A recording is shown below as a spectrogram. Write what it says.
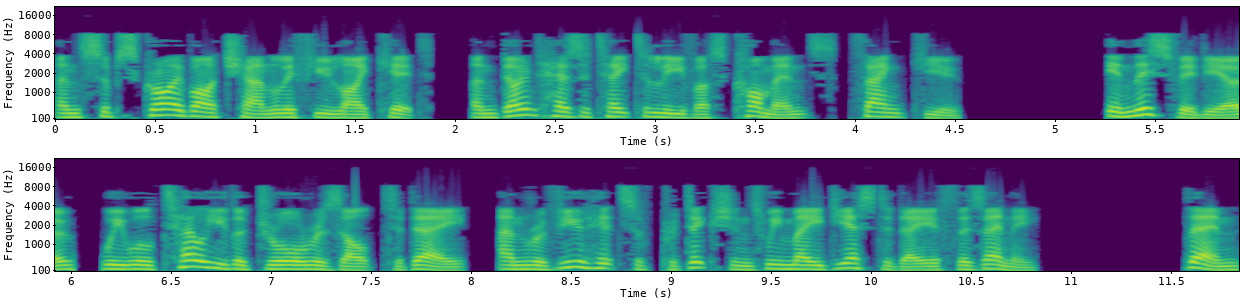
and subscribe our channel if you like it, and don't hesitate to leave us comments, thank you. In this video, we will tell you the draw result today, and review hits of predictions we made yesterday if there's any. Then,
